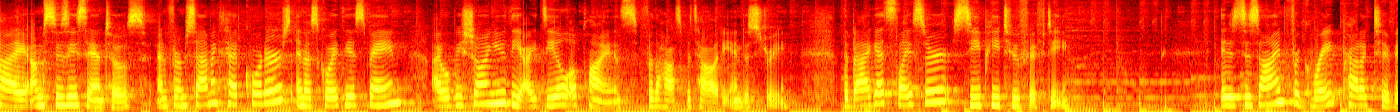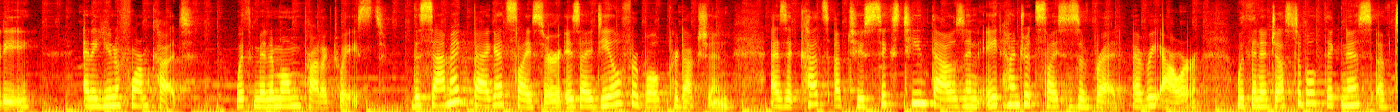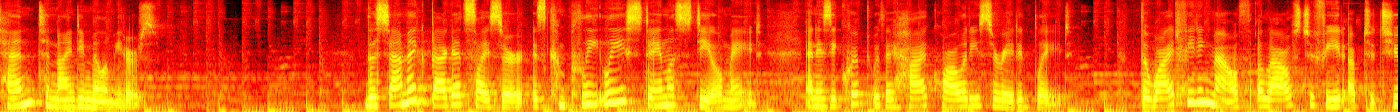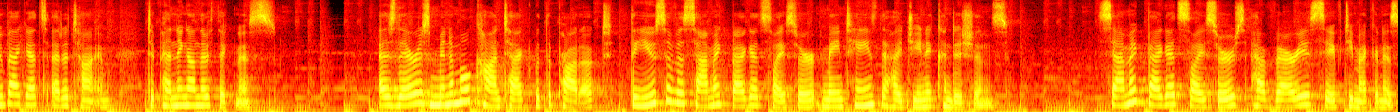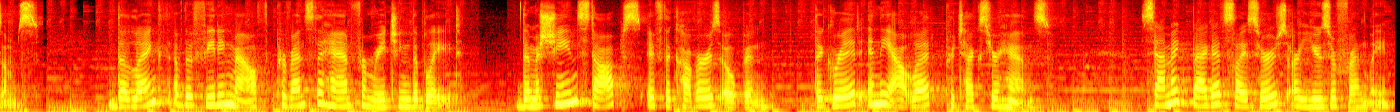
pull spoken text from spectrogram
Hi, I'm Susie Santos, and from SAMMIC headquarters in Azkoitia, Spain, I will be showing you the ideal appliance for the hospitality industry, the Baguette Slicer CP250. It is designed for great productivity and a uniform cut with minimum product waste. The SAMMIC Baguette Slicer is ideal for bulk production as it cuts up to 16,800 slices of bread every hour with an adjustable thickness of 10 to 90 millimeters. The SAMMIC Baguette Slicer is completely stainless steel made and is equipped with a high-quality serrated blade. The wide feeding mouth allows to feed up to two baguettes at a time, depending on their thickness. As there is minimal contact with the product, the use of a SAMMIC baguette slicer maintains the hygienic conditions. SAMMIC baguette slicers have various safety mechanisms. The length of the feeding mouth prevents the hand from reaching the blade. The machine stops if the cover is open. The grid in the outlet protects your hands. SAMMIC baguette slicers are user-friendly.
